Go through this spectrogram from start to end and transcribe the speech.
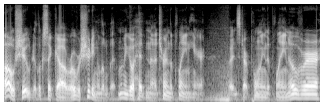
Oh, shoot, it looks like uh, we're overshooting a little bit. Let me go ahead and uh, turn the plane here. Go ahead and start pulling the plane over.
